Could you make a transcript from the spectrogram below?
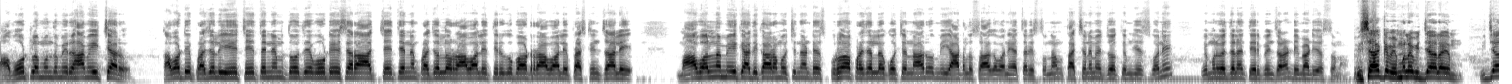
ఆ ఓట్ల ముందు మీరు హామీ ఇచ్చారు. కాబట్టి ప్రజలు ఏ చైతన్యంతో ఓటు వేశారో ఆ చైతన్యం ప్రజల్లో రావాలి తిరుగుబాటు రావాలి ప్రశ్నించాలి. మా వలన మీకు అధికారం వచ్చిందంటే స్పృహ ప్రజల్లోకి వచ్చిన్నారు మీ ఆటలు సాగవని హెచ్చరిస్తున్నాం. తక్షణమే జోక్యం చేసుకొని విమల విద్యాలయం తెరిపించాలని డిమాండ్ చేస్తున్నాం. విశాఖ విమల విద్యాలయం విద్యా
